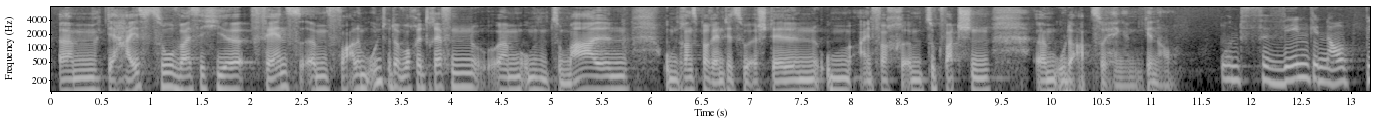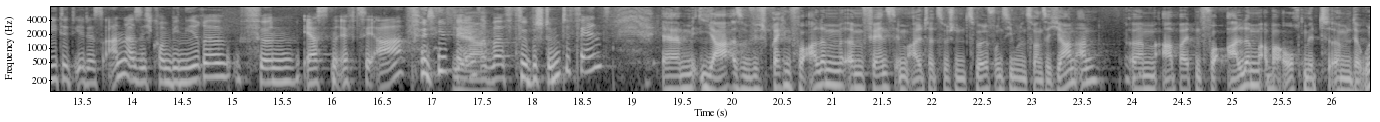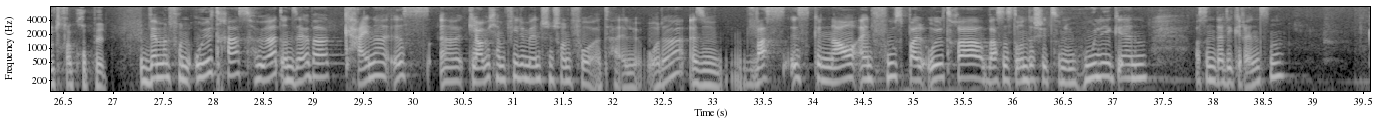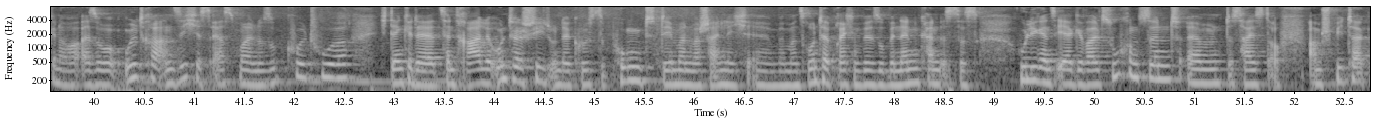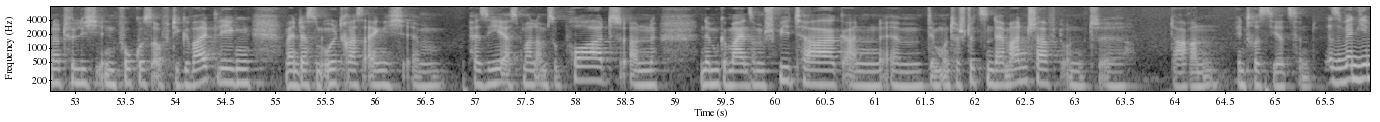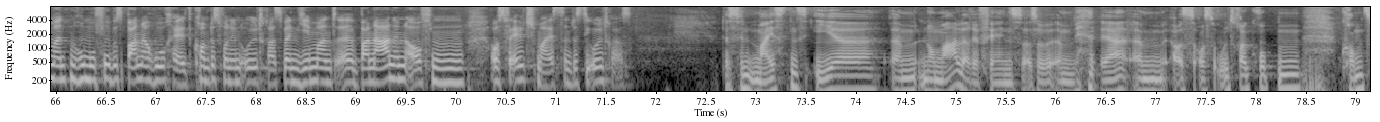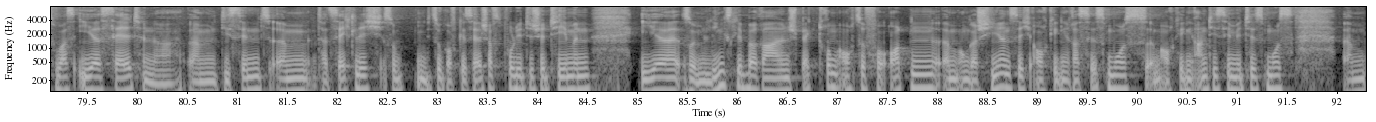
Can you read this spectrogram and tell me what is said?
Ähm, der heißt so, weil sich hier Fans ähm, vor allem unter der Woche treffen, ähm, um zu malen, um Transparente zu erstellen, um einfach zu quatschen oder abzuhängen. Genau. Und für wen genau bietet ihr das an? Also ich kombiniere für den ersten FCA, für die Fans, Ja. aber für bestimmte Fans? Ähm, ja, also wir sprechen vor allem ähm, Fans im Alter zwischen 12 und 27 Jahren an, ähm, arbeiten vor allem aber auch mit ähm, der Ultragruppe. Wenn man von Ultras hört und selber keiner ist, äh, glaube ich, haben viele Menschen schon Vorurteile, oder? Also was ist genau ein Fußball-Ultra? Was ist der Unterschied zu einem Hooligan? Was sind da die Grenzen? Genau, also Ultra an sich ist erstmal eine Subkultur. Ich denke, der zentrale Unterschied und der größte Punkt, den man wahrscheinlich, äh, wenn man es runterbrechen will, so benennen kann, ist, dass Hooligans eher gewaltsuchend sind. Ähm, das heißt, auch am Spieltag natürlich in Fokus auf die Gewalt legen, während das ein Ultras eigentlich ähm, per se erstmal am Support, an einem gemeinsamen Spieltag, an ähm, dem Unterstützen der Mannschaft und äh, daran interessiert sind. Also wenn jemand ein homophobes Banner hochhält, kommt es von den Ultras. Wenn jemand äh, Bananen auf ein, aufs Feld schmeißt, sind das die Ultras. Das sind meistens eher ähm, normalere Fans. Also ähm, ja, ähm, aus, aus Ultragruppen kommt sowas eher seltener. Ähm, die sind ähm, tatsächlich so in Bezug auf gesellschaftspolitische Themen eher so im linksliberalen Spektrum auch zu verorten, ähm, engagieren sich auch gegen Rassismus, auch gegen Antisemitismus.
